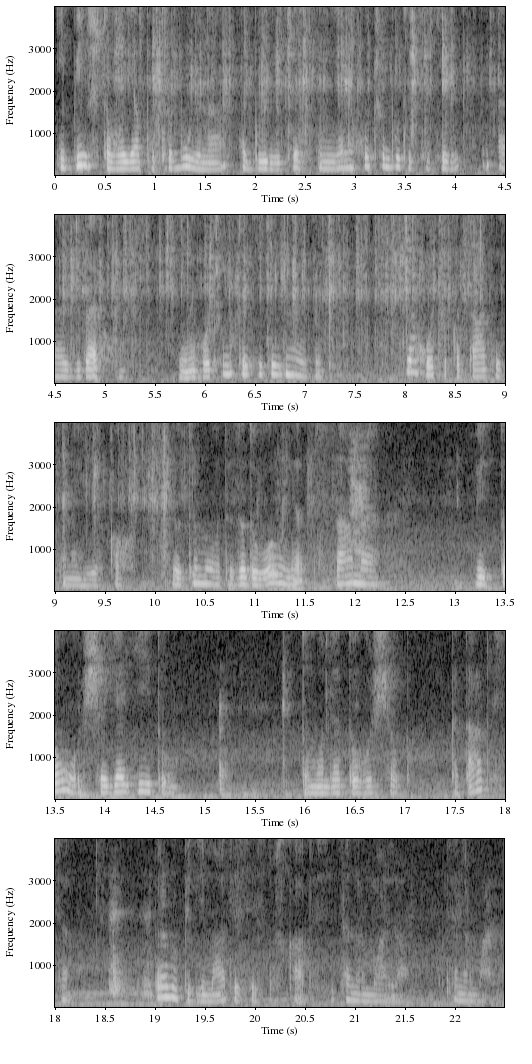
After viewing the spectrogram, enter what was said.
І більш того, я потребую на обидві частини. Я не хочу бути тільки е, зверху, я не хочу бути тільки знизу. Я хочу кататися на гірках і отримувати задоволення саме від того, що я їду. Тому для того, щоб кататися, треба підійматися і спускатися. І це нормально. Це нормально.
